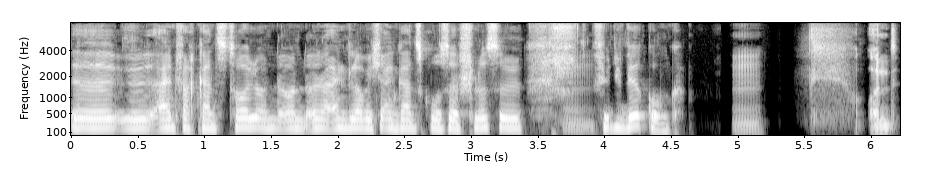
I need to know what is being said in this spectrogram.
äh, einfach ganz toll und, und, und ein, glaube ich, ein ganz großer Schlüssel mhm. für die Wirkung. Mhm. Und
